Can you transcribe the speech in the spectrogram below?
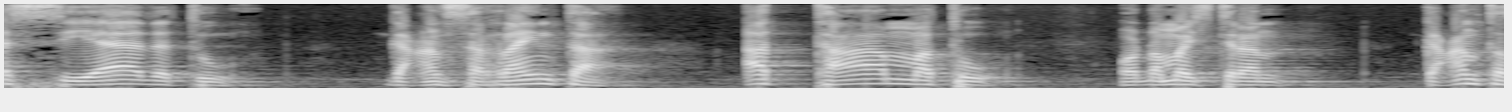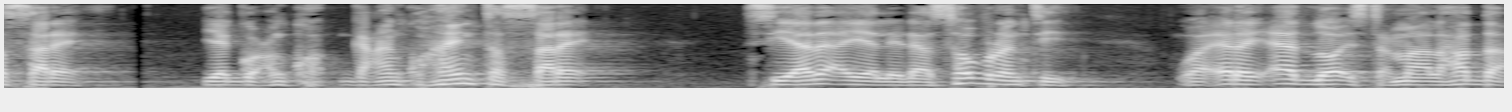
assiyaadatu gacan saraynta attaamatu oo dhammaystiran gacanta sare iyo gacan ku-haynta sare. Siyaade ayaa la yidhaha sovereignty waa erey aada loo isticmaala hadda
